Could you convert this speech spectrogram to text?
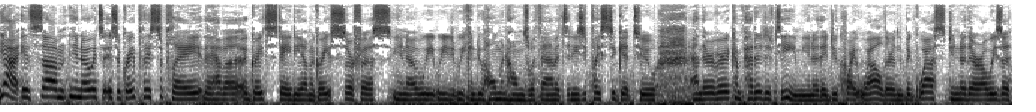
Yeah, it's um, you know it's it's a great place to play. They have a, a, great stadium, a great surface. You know, we, we we can do home and homes with them. It's an easy place to get to, and they're a very competitive team. You know, they do quite well. They're in the Big West. You know, they're always a,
